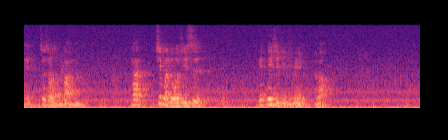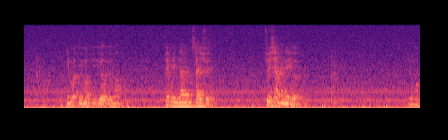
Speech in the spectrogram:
哎，这时候怎么办呢？那基本逻辑是练练习题里面有，有没有？有没有有没有有有吗？黑名单筛选最下面那个有吗？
